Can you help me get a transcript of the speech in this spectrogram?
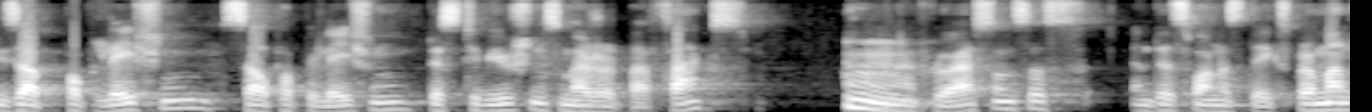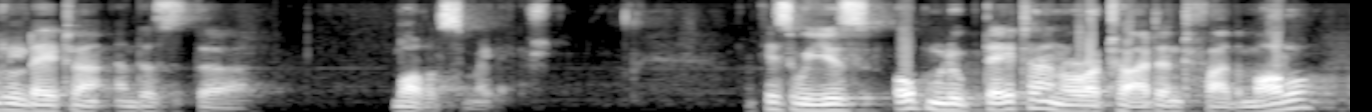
These are population, cell population distributions measured by FACS, fluorescences, and this one is the experimental data, and this is the model simulation. Okay, so we use open loop data in order to identify the model,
